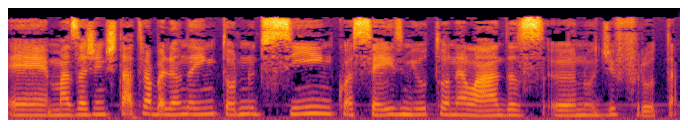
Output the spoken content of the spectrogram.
É, mas a gente está trabalhando aí em torno de 5 a 6 mil toneladas ano de fruta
